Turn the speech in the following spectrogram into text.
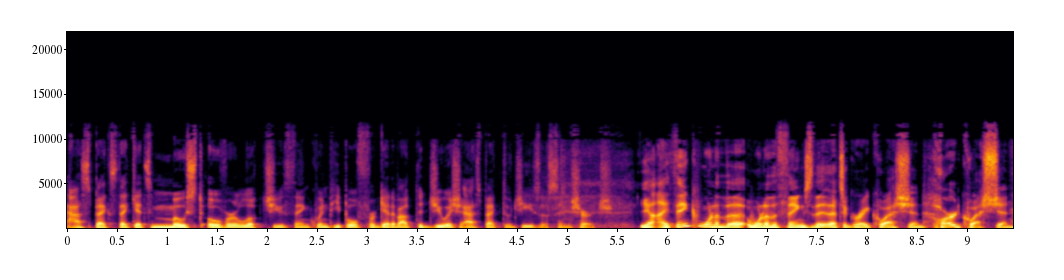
aspects that gets most overlooked, you think, when people forget about the Jewish aspect of Jesus in church? Yeah, I think one of the one of the things that that's a great question, hard question.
